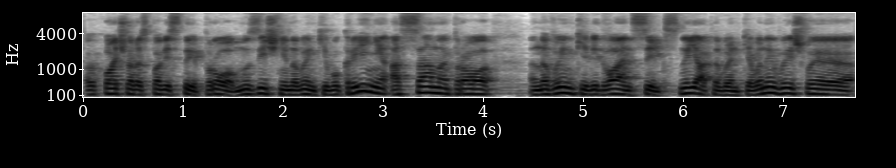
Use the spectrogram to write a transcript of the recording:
Хочу розповісти про музичні новинки в Україні, а саме про новинки від One Six. Ну як новинки? Вони вийшли е,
